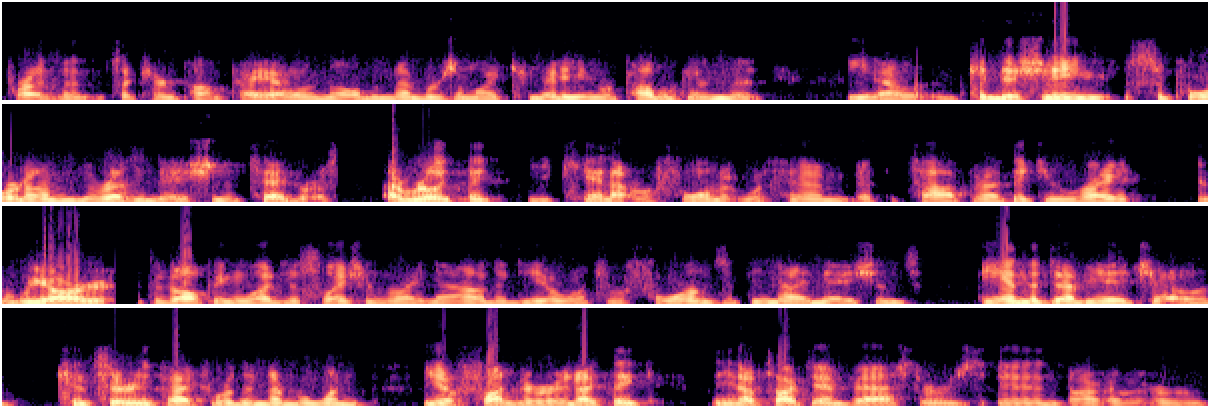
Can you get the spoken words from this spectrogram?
President Secretary Pompeo and all the members of my committee, Republican, that, you know, conditioning support on the resignation of Tedros. I really think you cannot reform it with him at the top, and I think you're right. We are developing legislation right now to deal with reforms at the United Nations and the WHO, considering the fact we're the number one, you know, funder. And I think, you know, I've talked to ambassadors and uh, our, our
